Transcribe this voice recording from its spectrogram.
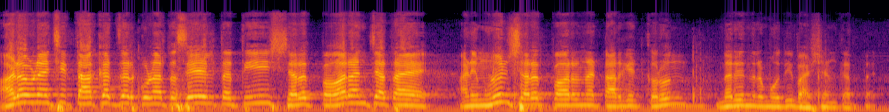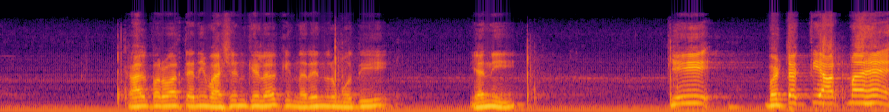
अडवण्याची ताकद जर कोणात असेल तर ती शरद पवारांच्यात आहे. आणि म्हणून शरद पवारांना टार्गेट करून नरेंद्र मोदी भाषण करतायत. काल परवा त्यांनी भाषण केलं की नरेंद्र मोदी यांनी की भटकती आत्मा है.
